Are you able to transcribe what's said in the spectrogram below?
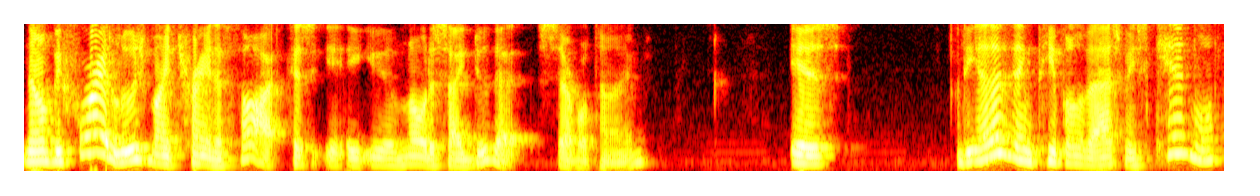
Now, before I lose my train of thought, because you'll notice I do that several times, is the other thing people have asked me is, Ken, well,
